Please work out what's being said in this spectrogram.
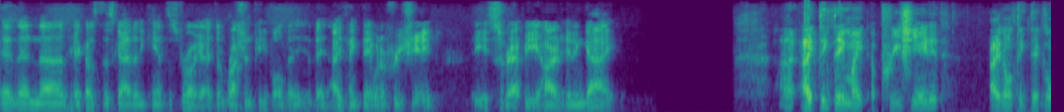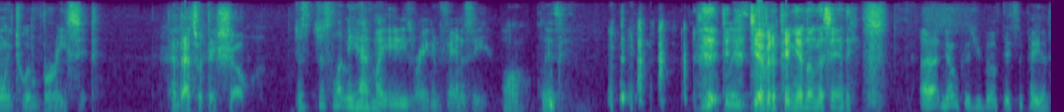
And then uh, here comes this guy that he can't destroy. Uh, the Russian people, they, they, I think they would appreciate a scrappy, hard hitting guy. I, I think they might appreciate it. I don't think they're going to embrace it, and that's what they show. Just just let me have my '80s Reagan fantasy, Paul, please. do, do you have an opinion on this, Andy? Uh, no, because you both disappeared.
